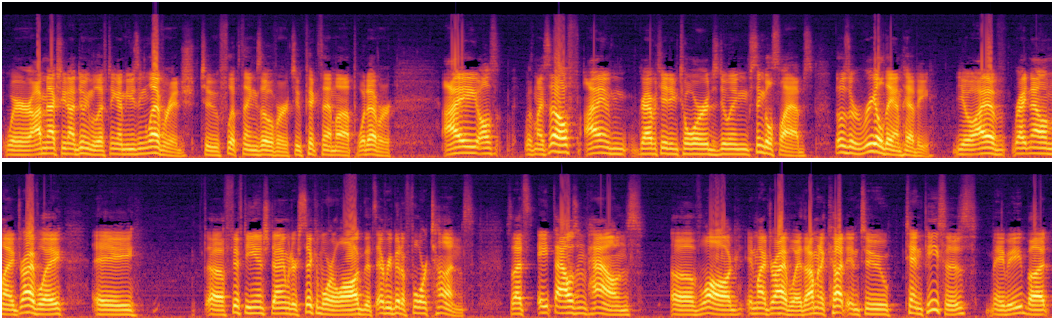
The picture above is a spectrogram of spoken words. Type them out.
where I'm actually not doing the lifting, I'm using leverage to flip things over, to pick them up, whatever. I also, with myself, I am gravitating towards doing single slabs. Those are real damn heavy. You know, I have right now in my driveway a, a 50 inch diameter sycamore log that's every bit of four tons. So that's 8,000 pounds of log in my driveway that I'm going to cut into 10 pieces, maybe, but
